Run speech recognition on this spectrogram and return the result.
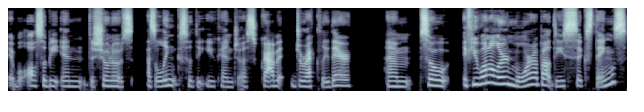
It will also be in the show notes as a link so that you can just grab it directly there. Um, so if you want to learn more about these six things,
